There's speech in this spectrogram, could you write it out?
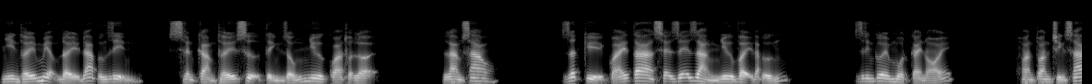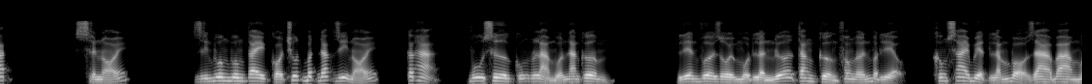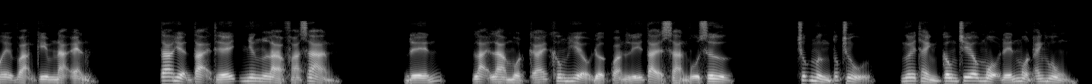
Nhìn thấy miệng đầy đáp ứng dịn, Sen cảm thấy sự tình giống như quá thuận lợi. Làm sao? Rất kỳ quái ta sẽ dễ dàng như vậy đáp ứng. Jin cười một cái nói. Hoàn toàn chính xác. Sen nói. Jin buông buông tay có chút bất đắc dĩ nói, các hạ, vu sư cũng là muốn ăn cơm. Liên vừa rồi một lần nữa tăng cường phong ấn vật liệu, không sai biệt lắm bỏ ra 30 vạn kim nạ ẻn. Ta hiện tại thế nhưng là phá sản. Đến, lại là một cái không hiểu được quản lý tài sản vũ sư. Chúc mừng túc chủ, ngươi thành công chiêu mộ đến một anh hùng.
